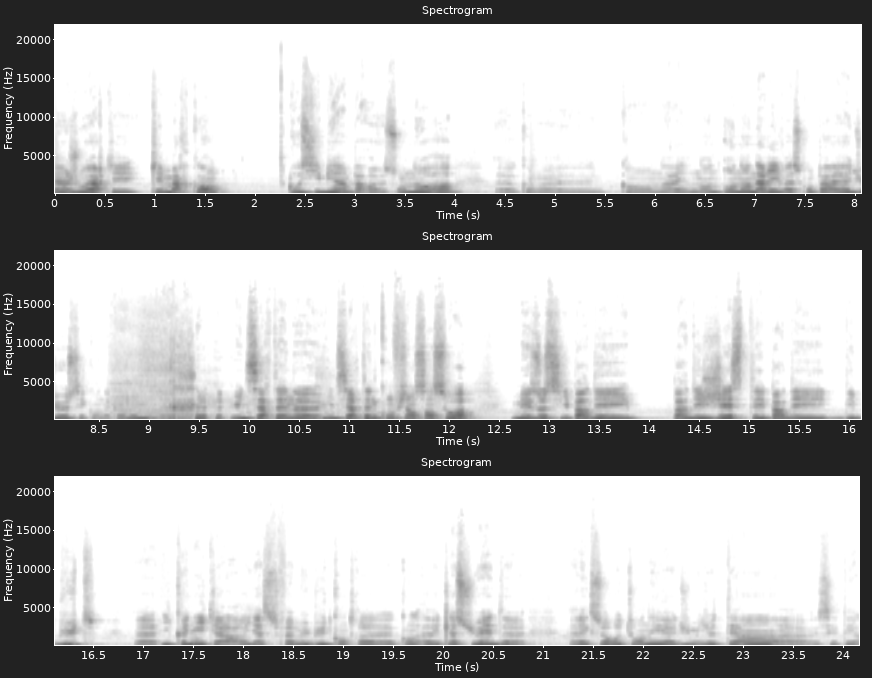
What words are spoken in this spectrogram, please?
un joueur qui est, qui est marquant aussi bien par son aura, euh, euh, quand on, en- arrive à se comparer à Dieu, c'est qu'on a quand même une, une certaine, une certaine confiance en soi, mais aussi par des, par des gestes et par des, des buts euh, iconiques. Alors il y a ce fameux but contre, contre- avec la Suède, euh, avec ce retourné euh, du milieu de terrain, euh, c'était euh,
